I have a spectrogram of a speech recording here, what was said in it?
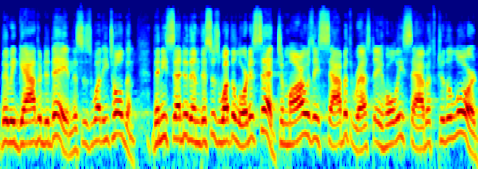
that we gathered today? And this is what he told them. Then he said to them, This is what the Lord has said Tomorrow is a Sabbath rest, a holy Sabbath to the Lord.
